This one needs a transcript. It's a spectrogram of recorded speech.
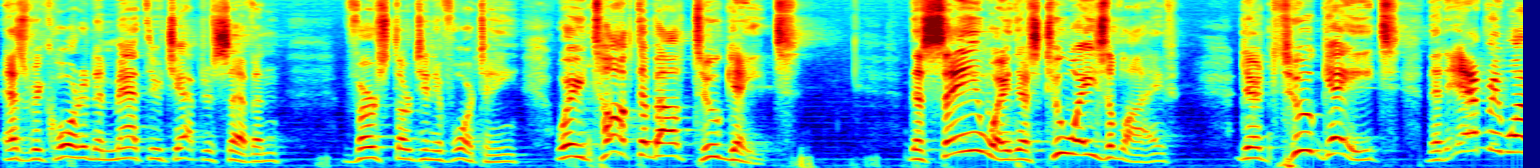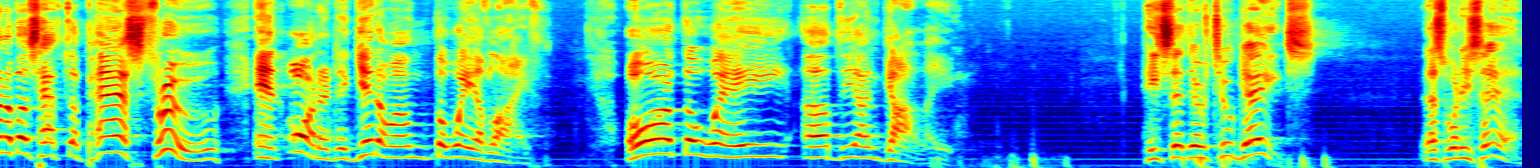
as recorded in Matthew chapter 7, verse 13 and 14, where he talked about two gates. The same way, there's two ways of life. There are two gates that every one of us have to pass through in order to get on the way of life or the way of the ungodly. He said there were two gates. That's what he said.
